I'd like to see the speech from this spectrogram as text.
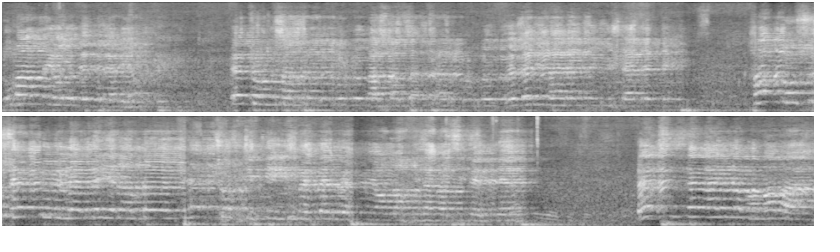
Dumanlı yolu dediler, yaptık. Beton sansırını kurduk, asfalt sansırını kurduk, özel idaremizi güçlendirdik. Hamdolsun hep gönüllerde yer aldık, hep çok ciddi hizmetler üretmeyi Allah bize nasip etti. Ben sizden ayrılamam ama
